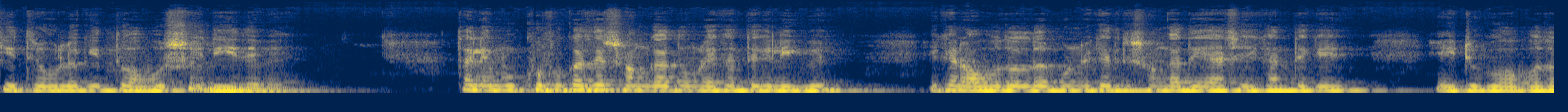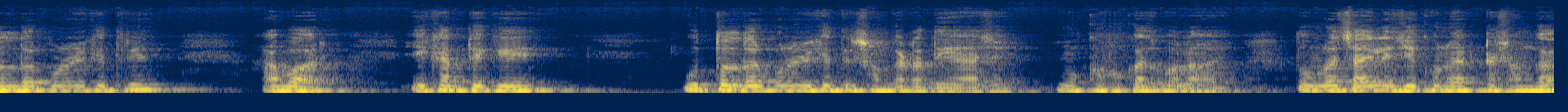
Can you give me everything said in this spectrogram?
চিত্রগুলো কিন্তু অবশ্যই দিয়ে দেবে। তাহলে মুখ্য ফোকাসের সংজ্ঞা তোমরা এখান থেকে লিখবে। এখানে অবতল দর্পণের ক্ষেত্রে সংজ্ঞা দেওয়া আছে, এখান থেকে এইটুকু অবতল দর্পণের ক্ষেত্রে। আবার এখান থেকে উত্তল দর্পণের ক্ষেত্রে সংজ্ঞাটা দেওয়া আছে, মুখ্য ফোকাস বলা হয়। তোমরা চাইলে যে কোনো একটা সংজ্ঞা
